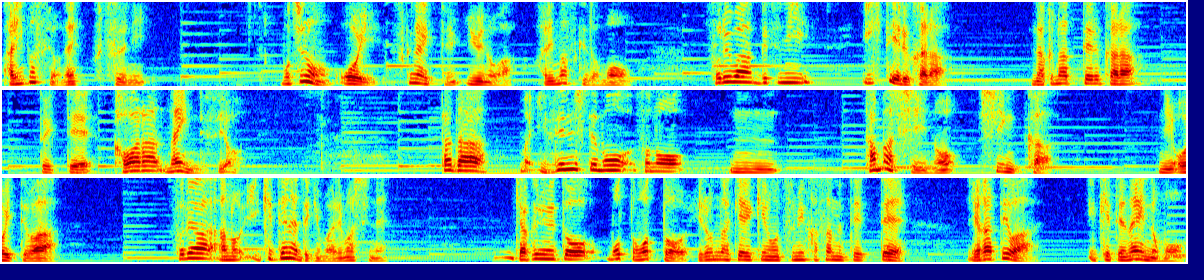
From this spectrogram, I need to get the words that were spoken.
ありますよね、普通に。もちろん多い、少ないっていうのはありますけども、それは別に生きているから、亡くなっているからといって変わらないんですよ。ただ、まあ、いずれにしても、その、うん、魂の進化においては、それは、あの、いけてない時もありますしね。逆に言うと、もっともっといろんな経験を積み重ねていって、やがてはいけてないのも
